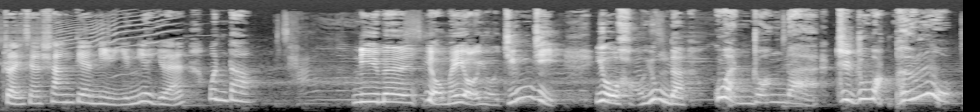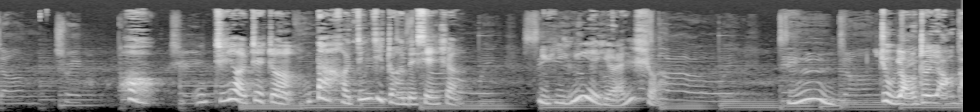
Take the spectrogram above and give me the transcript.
转向商店女营业员问道：“你们有没有又经济又好用的罐装的蜘蛛网喷雾？”哦。只有这种大号经济装的先生，女营业员说：“嗯，就要这样的。”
